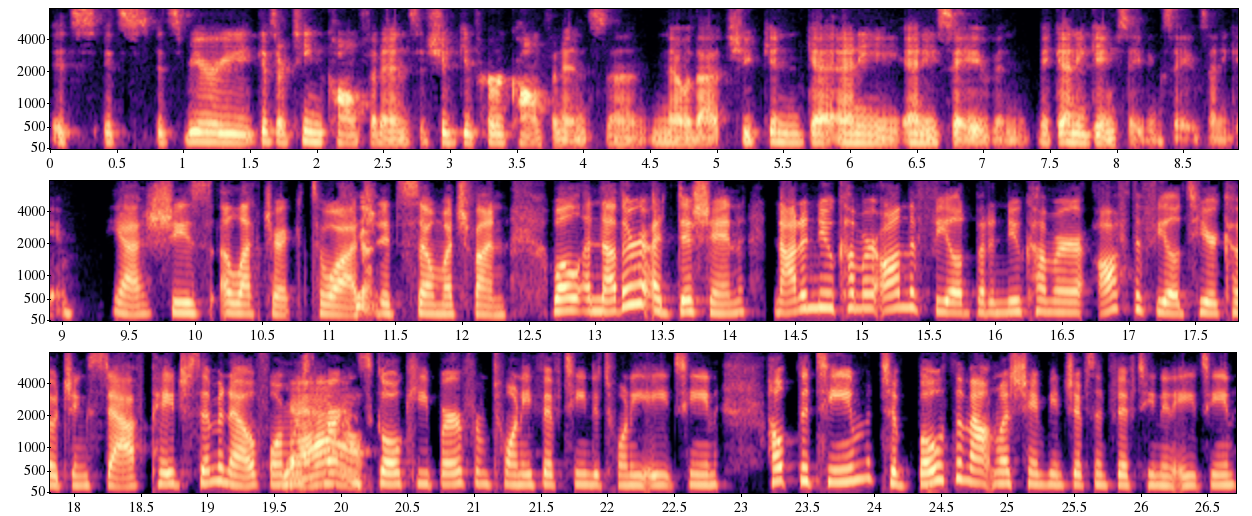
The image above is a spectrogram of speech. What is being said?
it's it's it's very gives our team confidence. It should give her confidence and know that she can get any any save and make any game saving saves any game. Yeah, she's electric to watch. Yeah. It's so much fun. Well, another addition, not a newcomer on the field, but a newcomer off the field to your coaching staff, Paige Simoneau, former yeah. Spartans goalkeeper from 2015 to 2018, helped the team to both the Mountain West Championships in 15 and 18.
